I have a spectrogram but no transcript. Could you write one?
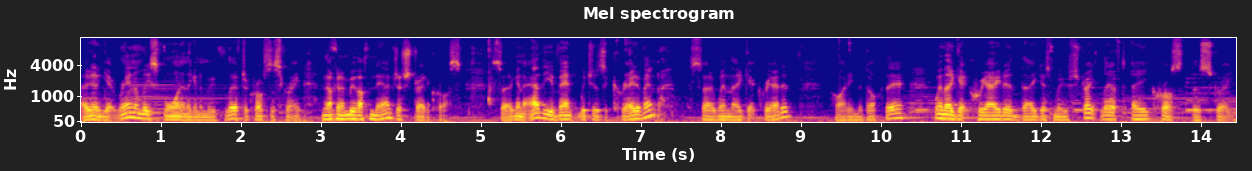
are going to get randomly spawned and they're going to move left across the screen they're not going to move up and down just straight across. So I'm going to add the event which is a create event. So when they get created hiding the dock there. When they get created they just move straight left across the screen.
